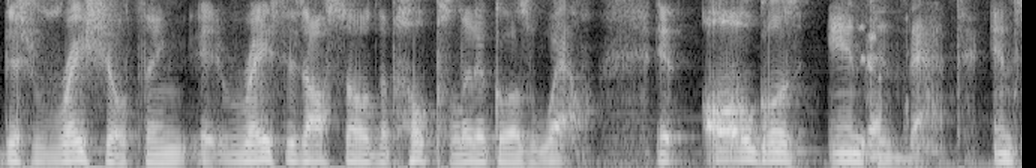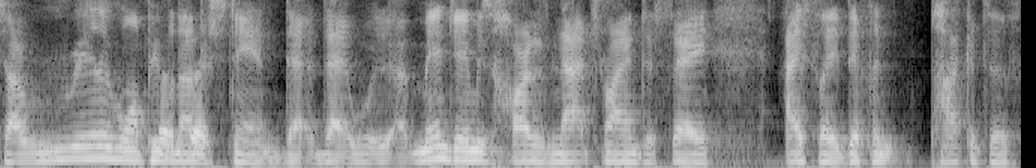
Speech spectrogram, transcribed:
this racial thing. It, race is also the whole political as well. It all goes into that. And so I really want people to That's right. understand that that man Jamie's heart is not trying to say isolate different pockets of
